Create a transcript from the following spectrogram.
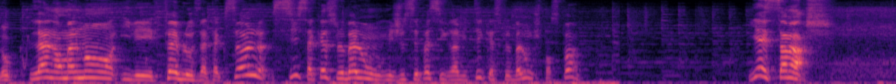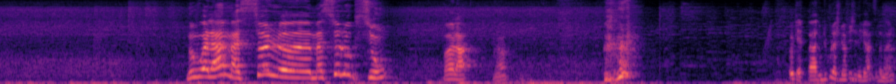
Donc là, normalement, il est faible aux attaques sol si ça casse le ballon. Mais je sais pas si gravité casse le ballon, je pense pas. Yes, ça marche Donc voilà, ma seule, euh, ma seule option. Voilà. Hein. ok, bah du coup là je vais afficher des dégâts, c'est pas mal.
